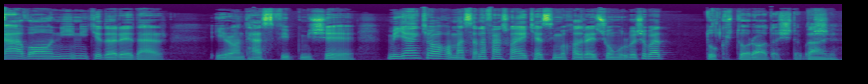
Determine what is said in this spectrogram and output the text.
قوانینی که داره در ایران تصویب میشه میگن که آقا مثلا فرض کن اگه کسی می‌خواد رئیس جمهور بشه باید دکترا داشته باشه. بله.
